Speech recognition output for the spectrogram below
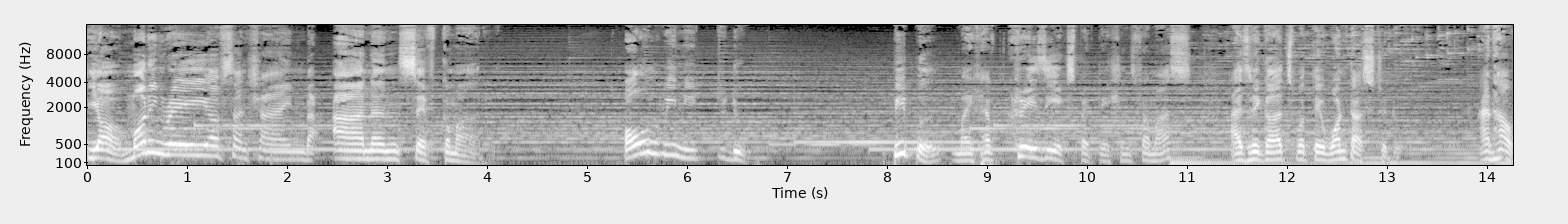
Your morning ray of sunshine by Anand Sef Kumar. All we need to do. People might have crazy expectations from us as regards what they want us to do and how.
